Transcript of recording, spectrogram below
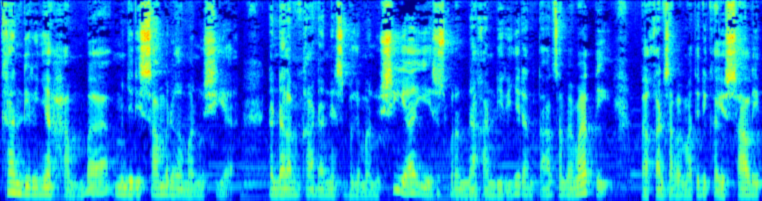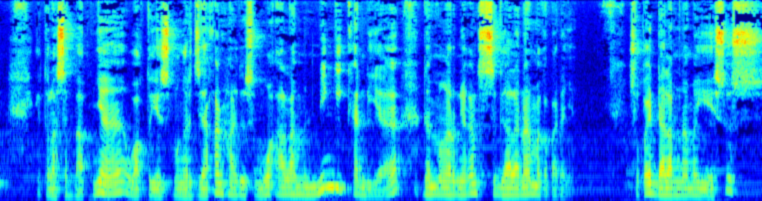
kan dirinya hamba menjadi sama dengan manusia dan dalam keadaannya sebagai manusia, Yesus merendahkan dirinya dan taat sampai mati, bahkan sampai mati di kayu salib. Itulah sebabnya waktu Yesus mengerjakan hal itu semua, Allah meninggikan dia dan mengaruniakan segala nama kepadanya. Supaya dalam nama Yesus,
